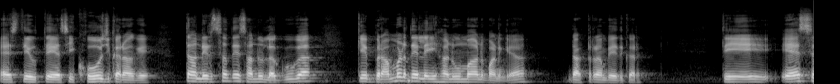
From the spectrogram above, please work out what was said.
ਇਸ ਦੇ ਉੱਤੇ ਅਸੀਂ ਖੋਜ ਕਰਾਂਗੇ, ਤਾਂ ਨਿਰਸਨ ਤੇ ਸਾਨੂੰ ਲੱਗੂਗਾ ਕਿ ਬ੍ਰਾਹਮਣ ਦੇ ਲਈ ਹਨੂਮਾਨ ਬਣ ਗਿਆ ਡਾਕਟਰ ਅੰਬੇਦਕਰ। ਤੇ ਇਸ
